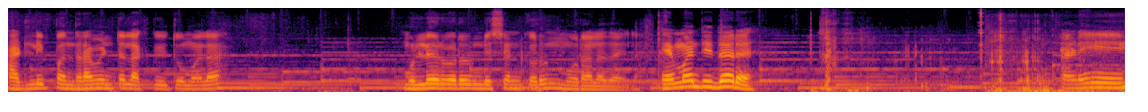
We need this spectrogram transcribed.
hardly पंधरा मिनटं लागतील तुम्हाला मुल्लेरवरून डिसेंट करून मोराला जायला. हेमंत इधर आहे. आणि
